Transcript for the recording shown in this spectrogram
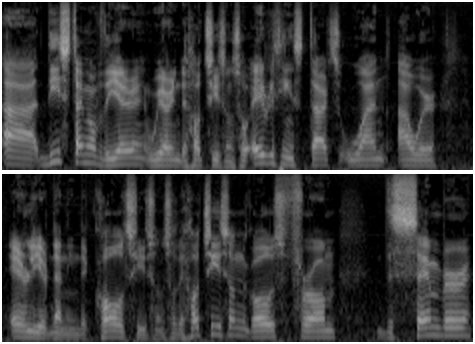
uh, this time of the year we are in the hot season, so everything starts one hour earlier than in the cold season. So the hot season goes from December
